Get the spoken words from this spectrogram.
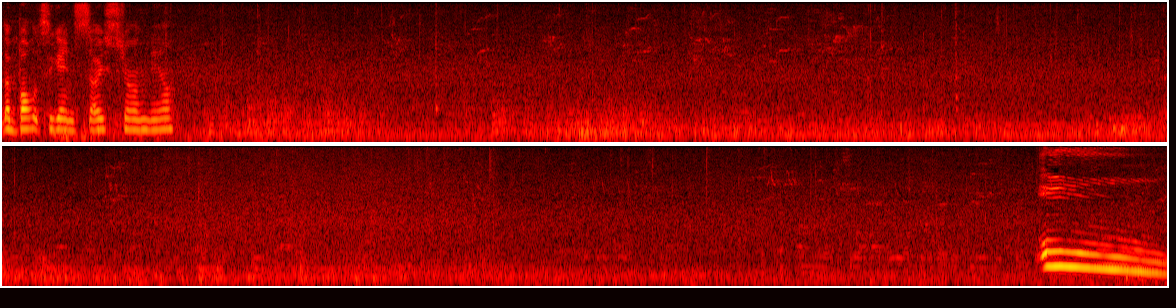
The bolts are getting so strong now. Oh!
